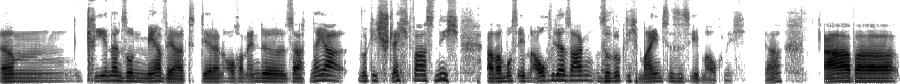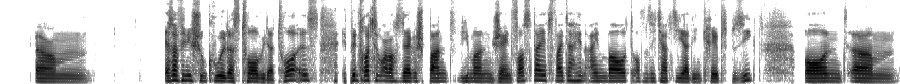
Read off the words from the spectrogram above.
ähm, kreieren dann so einen Mehrwert, der dann auch am Ende sagt, naja, wirklich schlecht war es nicht, aber muss eben auch wieder sagen, so wirklich meins ist es eben auch nicht. Ja, aber ähm, erstmal finde ich schon cool, dass Thor wieder Thor ist. Ich bin trotzdem auch noch sehr gespannt, wie man Jane Foster jetzt weiterhin einbaut. Offensichtlich hat sie ja den Krebs besiegt. Und ähm,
